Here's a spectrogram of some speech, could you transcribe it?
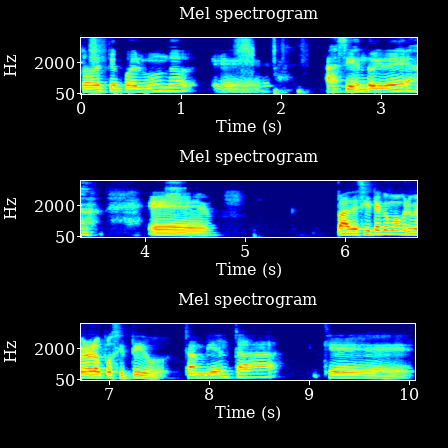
todo el tiempo del mundo. Eh, haciendo ideas. Eh, para decirte como primero lo positivo, también está que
